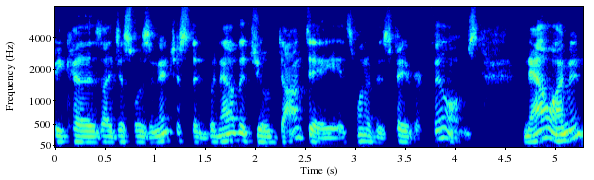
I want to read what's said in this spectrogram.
because I just wasn't interested. But now that Joe Dante, it's one of his favorite films. Now I'm in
